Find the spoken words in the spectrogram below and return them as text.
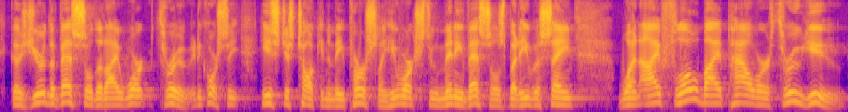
because you're the vessel that I work through. And of course, he, he's just talking to me personally. He works through many vessels, but he was saying, when I flow my power through you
